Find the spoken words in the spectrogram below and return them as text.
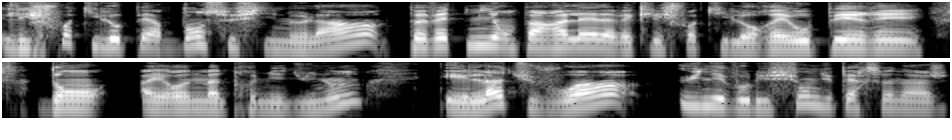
les choix qu'il opère dans ce film-là peuvent être mis en parallèle avec les choix qu'il aurait opérés dans Iron Man 1er du nom et là, tu vois une évolution du personnage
